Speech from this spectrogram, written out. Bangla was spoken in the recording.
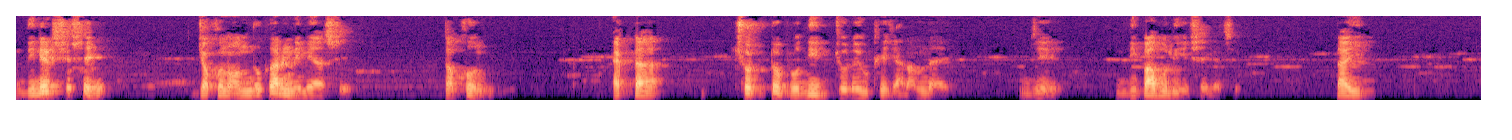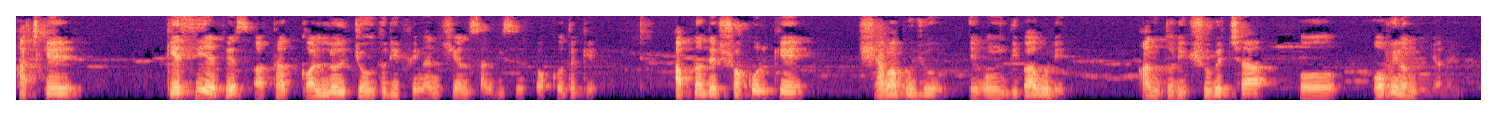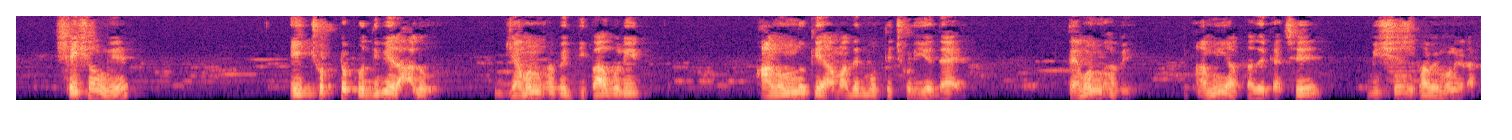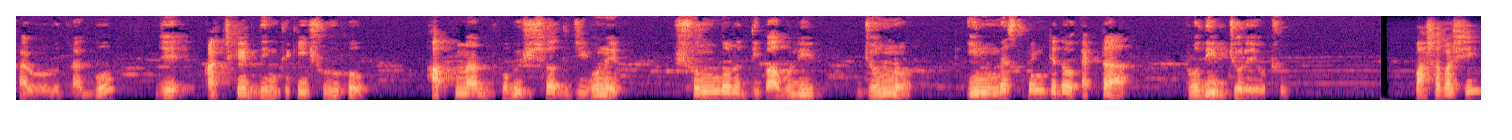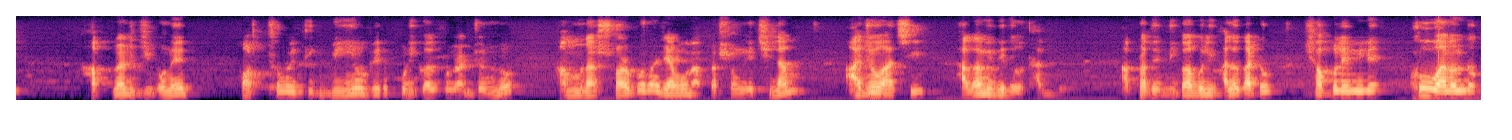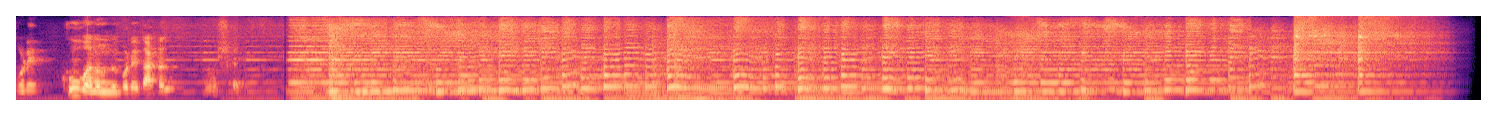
দিনের শেষে যখন অন্ধকার নেমে আসে, তখন একটা ছোট্ট প্রদীপ জ্বলে উঠে জানান দেয় যে দীপাবলি এসে গেছে। তাই আজকে কেসিএফএস অর্থাৎ কল্লোল চৌধুরী ফিনান্সিয়াল সার্ভিসের পক্ষ থেকে আপনাদের সকলকে শ্যামা পুজো এবং দীপাবলির আন্তরিক শুভেচ্ছা ও অভিনন্দন জানাই। সেই সঙ্গে এই ছোট্ট প্রদীপের আলো যেমনভাবে দীপাবলির আনন্দকে আমাদের মধ্যে ছড়িয়ে দেয়, তেমনভাবে আমি আপনাদের কাছে বিশেষভাবে মনে রাখার অনুরোধ রাখব যে আজকের দিন থেকেই শুরু হোক আপনার ভবিষ্যৎ জীবনের সুন্দর দীপাবলির জন্য ইনভেস্টমেন্টেরও একটা প্রদীপ জ্বলে উঠুক। পাশাপাশি আপনার জীবনের অর্থনৈতিক বিনিয়োগের পরিকল্পনার জন্য আমরা সর্বদা যেমন আপনার সঙ্গে ছিলাম, আজও আছি, আগামী দিনেও থাকব। আপনাদের দীপাবলি ভালো কাটুক। সকলে মিলে খুব আনন্দ করে, খুব আনন্দ করে কাটান। নমস্কার।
